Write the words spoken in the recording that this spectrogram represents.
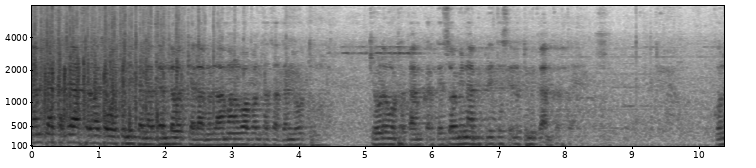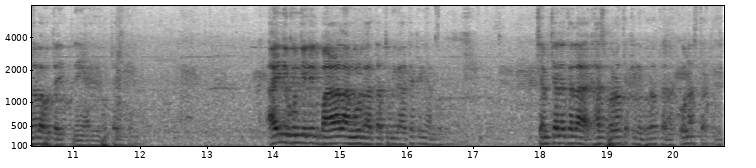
मी आमच्या सगळ्या आश्रमाच्या वतीने त्यांना दंडवत केला. म्हणला मानवा पंथाचा दंडवत तुम्हाला केवढं मोठं काम करते. स्वामींना अभिप्रेत असेल तुम्ही काम करताय. कोणाला होता येत नाही आई होता येत नाही. आई निघून गेली बाळाला आंघोळ घालता तुम्ही घालता की नाही आंघोळ? चमच्यानं त्याला घास भरवता की नाही भरवताना कोण असता तुम्ही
